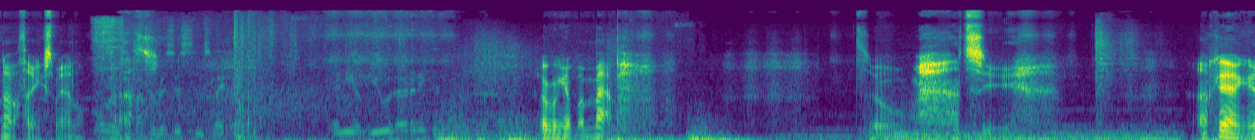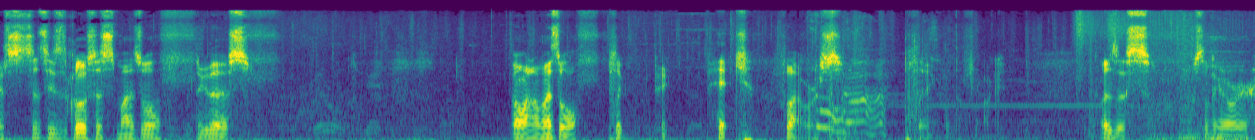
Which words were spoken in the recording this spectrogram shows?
No, thanks, man. Pass. I'll bring up my map. So, let's see. Okay, I guess since he's the closest, might as well do this. Oh, and I might as well pick, pick, pick flowers. Pick, what the fuck? What is this? Something over here.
